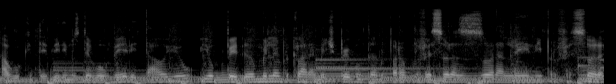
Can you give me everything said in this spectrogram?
algo que deveríamos devolver e tal. E eu, eu, eu me lembro claramente perguntando para a professora Zoralene, professora,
